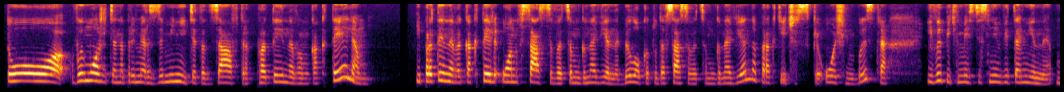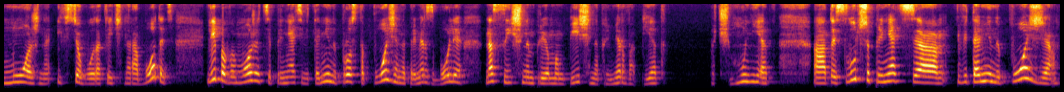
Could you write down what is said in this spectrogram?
то вы можете, например, заменить этот завтрак протеиновым коктейлем, и протеиновый коктейль, он всасывается мгновенно, белок оттуда всасывается мгновенно, практически очень быстро, и выпить вместе с ним витамины можно, и все будет отлично работать. Либо вы можете принять витамины просто позже, например, с более насыщенным приемом пищи, например, в обед. Почему нет? А, то есть лучше принять а, витамины позже,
